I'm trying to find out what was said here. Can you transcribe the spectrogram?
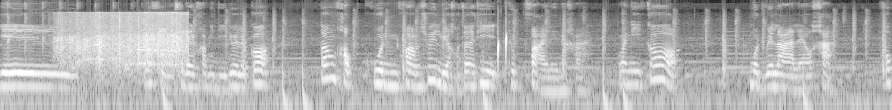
เย้ก็ขอแสดงความยินดีด้วย แล้วก็ต้องขอบคุณความช่วยเหลือของเจ้าหน้าที่ทุกฝ่ายเลยนะคะ วันนี้ก็หมดเวลาแล้วค่ะ พบ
